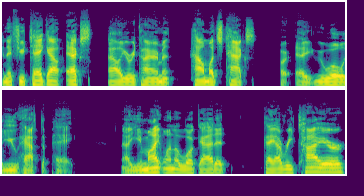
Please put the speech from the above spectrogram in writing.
and if you take out X out of your retirement, how much tax uh, will you have to pay? Now, you might want to look at it. Okay, I retire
